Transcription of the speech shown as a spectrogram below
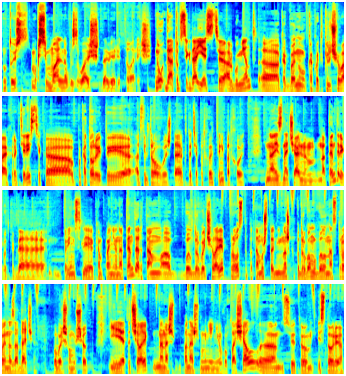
Ну, то есть максимально вызывающий доверие товарищ. Ну, да, тут всегда есть э, аргумент, э, как бы, ну, какая-то ключевая характеристика, по которой ты отфильтровываешь, да, кто тебе подходит, кто не подходит. На изначальном, на тендере, вот когда принесли компанию на тендер, там э, был другой человек просто потому, что немножко по-другому была настроена задача, по большому счету. И этот человек, на наш, по нашему мнению, воплощал э, всю эту историю.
